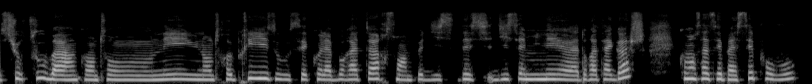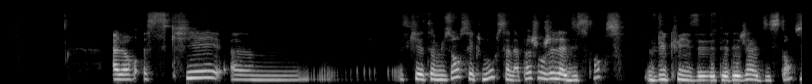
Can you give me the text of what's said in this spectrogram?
Surtout ben, quand on est une entreprise où ses collaborateurs sont un peu disséminés à droite à gauche. Comment ça s'est passé pour vous? Alors, ce qui est, ce qui est amusant, c'est que nous, ça n'a pas changé la distance, vu qu'ils étaient déjà à distance.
